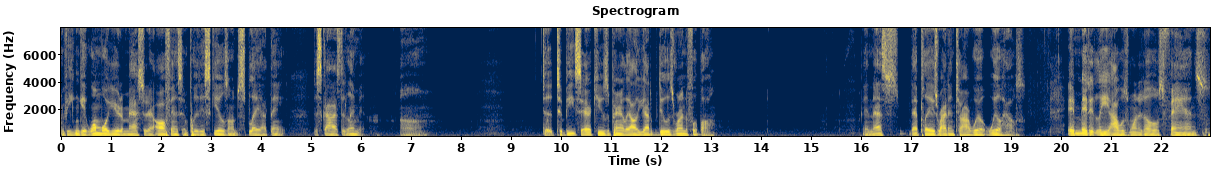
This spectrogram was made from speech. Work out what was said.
if he can get one more year to master that offense and put his skills on display, I think the sky's the limit. Um, to to beat Syracuse, apparently all you got to do is run the football, and that's that plays right into our wheel, wheelhouse. Admittedly, I was one of those fans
